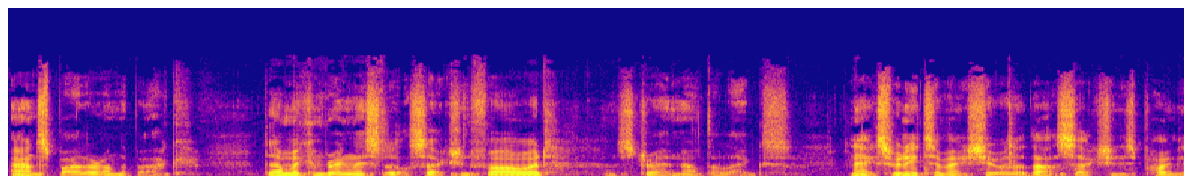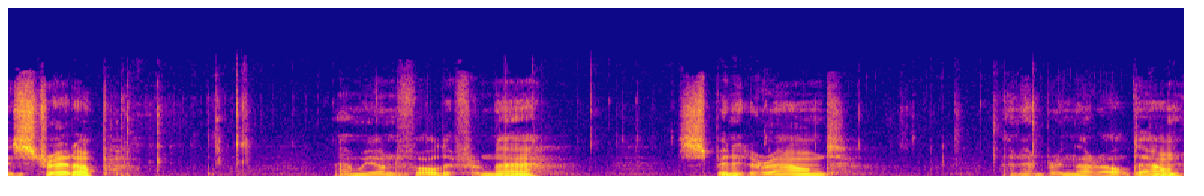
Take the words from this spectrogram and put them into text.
And spoiler on the back. Then we can bring this little section forward and straighten out the legs. Next we need to make sure that that section is pointing straight up and we unfold it from there spin it around and then bring that all down.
